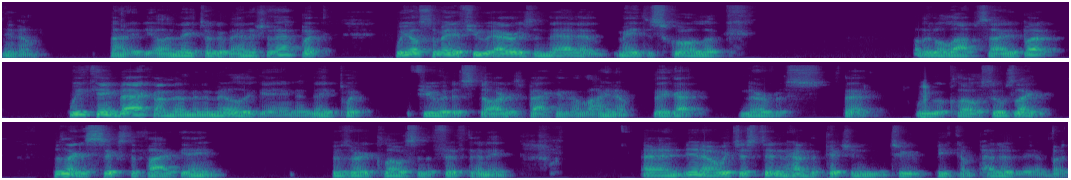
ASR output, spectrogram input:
you know, not ideal. And they took advantage of that. But we also made a few errors in that that made the score look a little lopsided. But we came back on them in the middle of the game and they put a few of the starters back in the lineup. They got nervous that we were close. It was like was like a six to five game. It was very close in the fifth inning. And, you know, we just didn't have the pitching to be competitive there. But,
